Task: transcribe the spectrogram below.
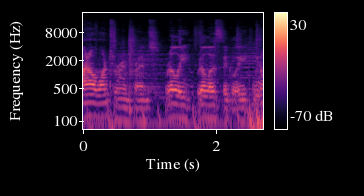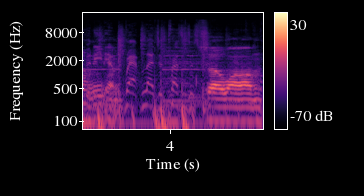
I don't want to Prince. Really, realistically, we don't need him. So, um,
